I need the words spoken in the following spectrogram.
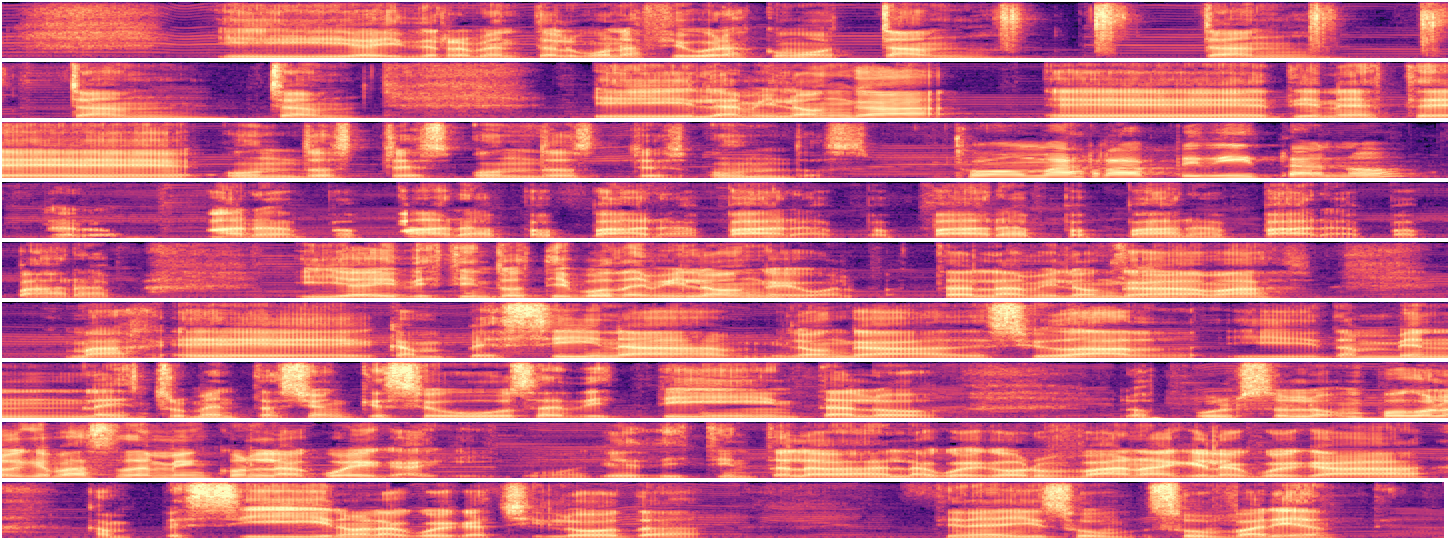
y hay de repente algunas figuras como tan, tan, tan, tan. Y la milonga eh, tiene este 1, 2, 3, 1, 2, 3, 1, 2. Como más rapidita, ¿no? Claro. Para, pa, para, pa, para, para, pa, para, pa, para, para, pa, para. Y hay distintos tipos de milonga igual. Está la milonga más, más eh, campesina, milonga de ciudad, y también la instrumentación que se usa es distinta, los los pulsos. Un poco lo que pasa también con la cueca aquí, como que es distinta la, la cueca urbana que la cueca campesina o la cueca chilota. Tiene ahí sus variantes.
